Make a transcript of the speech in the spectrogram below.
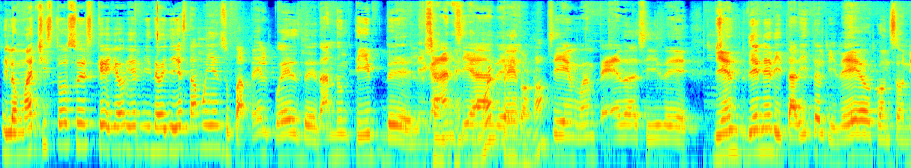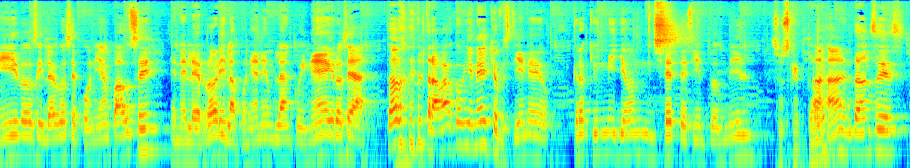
Y lo más chistoso es que yo vi el video y ella está muy en su papel, pues, de dando un tip de elegancia. en buen de- pedo, ¿no? Sí, en buen pedo, así de bien, bien editadito el video con sonidos y luego se ponía en pause en el error y la ponían en blanco y negro. O sea, todo el trabajo bien hecho, pues tiene creo que un millón setecientos mil Suscriptores. Ajá, entonces,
